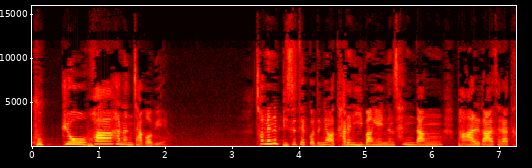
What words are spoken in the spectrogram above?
국교화하는 작업이에요. 처음에는 비슷했거든요. 다른 이방에 있는 산당, 바알가세라 다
